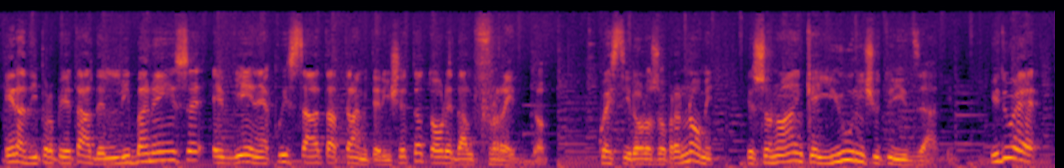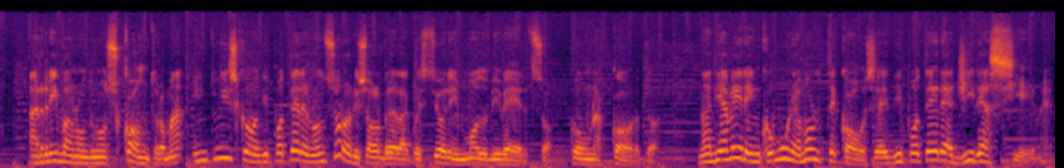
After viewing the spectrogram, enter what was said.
Era di proprietà del libanese e viene acquistata tramite ricettatore dal Freddo. Questi loro soprannomi che sono anche gli unici utilizzati. I due arrivano ad uno scontro ma intuiscono di poter non solo risolvere la questione in modo diverso, con un accordo, ma di avere in comune molte cose e di poter agire assieme.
